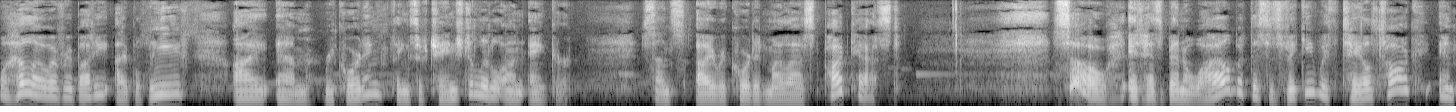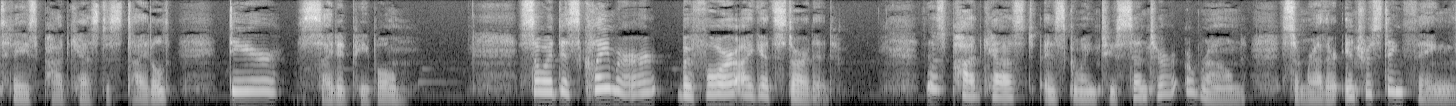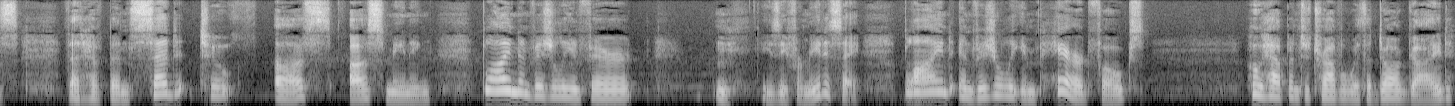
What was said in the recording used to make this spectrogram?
Well, hello, everybody. I believe I am recording. Things have changed a little on Anchor since I recorded my last podcast. So, it has been a while, but this is Vicky with Tail Talk, and today's podcast is titled Dear Sighted People. So, a disclaimer before I get started. This podcast is going to center around some rather interesting things that have been said to us, us meaning blind and visually impaired, mm, easy for me to say, blind and visually impaired folks who happen to travel with a dog guide.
